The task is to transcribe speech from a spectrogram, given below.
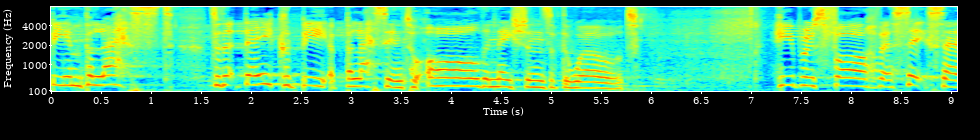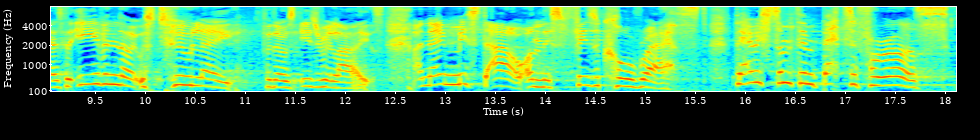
being blessed so that they could be a blessing to all the nations of the world. Hebrews 4, verse 6 says that even though it was too late for those Israelites and they missed out on this physical rest, there is something better for us.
